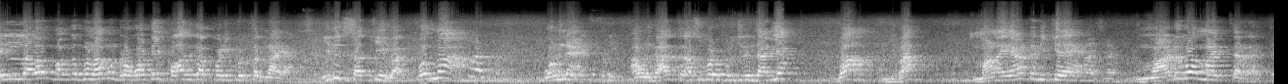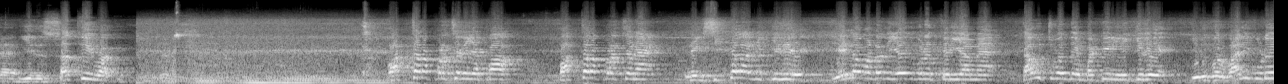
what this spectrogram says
எல்லாரும் பங்கு பண்ணாம உன்ற கோட்டையை பாதுகாப்பு பண்ணி கொடுத்துருந்தாயா இது சத்தியவா போதுமா? ஒண்ணு. அவனுக்கு அடுத்து ரசப்போட்டு குடிச்சிருந்தாடியா வா இங்க வா. மலையாட்டு நிக்கிற மடுவா மாத்தி தர்றேன் இது சத்திய வாக்கு. பத்திர பிரச்சனையப்பா. பத்திர பிரச்சனை. இன்னைக்கு சிக்கலா நிக்குது. என்ன பண்றது ஏது பண்ண தெரியாம தவிச்சு வந்து என் பட்டியல் நிக்குது. இதுக்கு ஒரு வழி கொடு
